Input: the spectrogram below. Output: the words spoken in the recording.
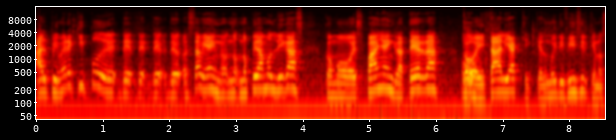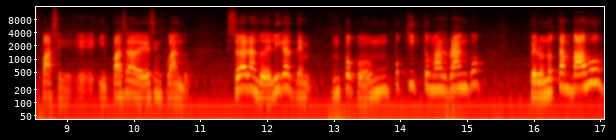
Al primer equipo de. de- de- de- de- está bien, no, no, no pidamos ligas como España, Inglaterra o. Italia, que, que es muy difícil que nos pase eh, y pasa de vez en cuando. Estoy hablando de ligas de un poco, un poquito más rango, pero no tan bajo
